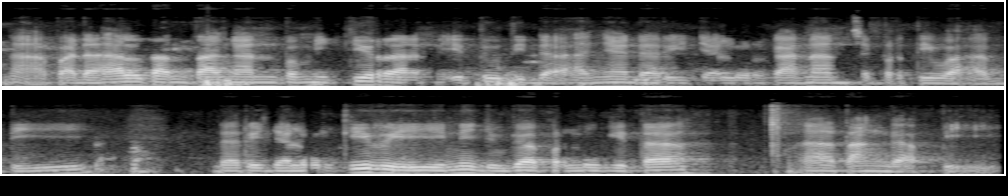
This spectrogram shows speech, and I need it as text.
nah padahal tantangan pemikiran itu tidak hanya dari jalur kanan seperti Wahabi dari jalur kiri ini juga perlu kita uh, tanggapi.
